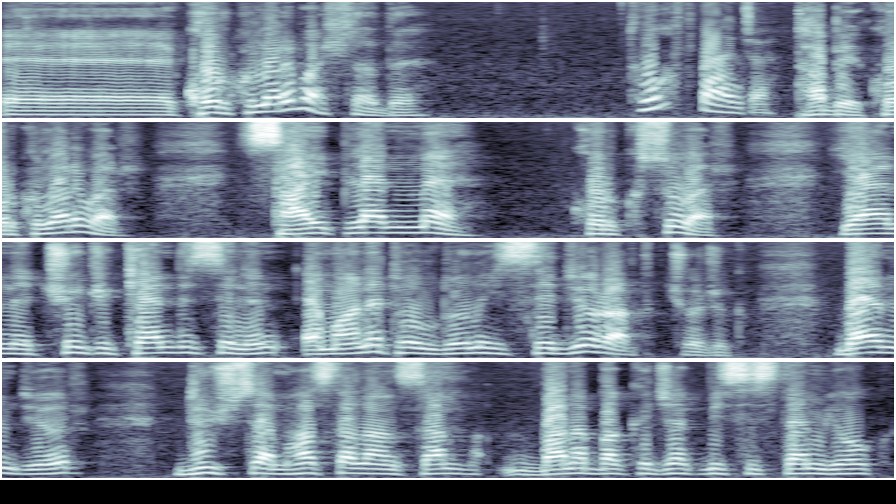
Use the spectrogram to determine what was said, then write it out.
Ee, korkuları başladı. Tuhaf bence. Tabii korkuları var. Sahiplenme korkusu var. Yani çünkü kendisinin emanet olduğunu hissediyor artık çocuk. Ben diyor düşsem, hastalansam bana bakacak bir sistem yok.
